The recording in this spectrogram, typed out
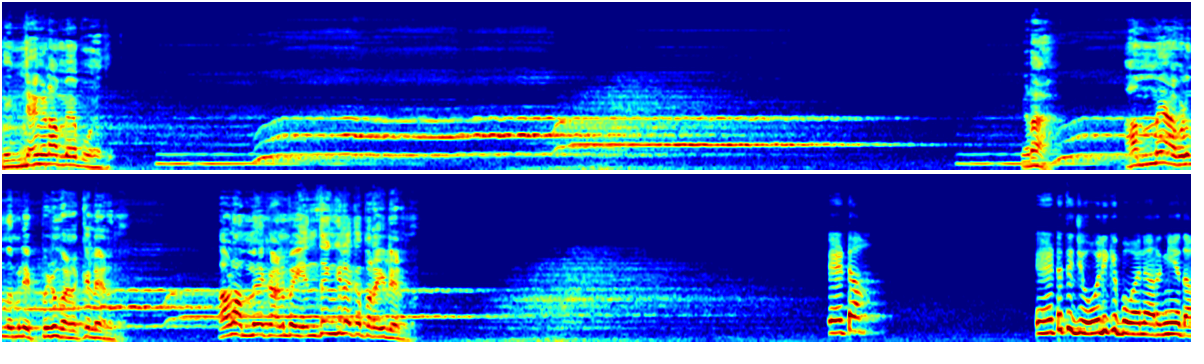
നിന്റെ അങ്ങടെ അമ്മയെ പോയത്. എടാ അമ്മ അവളും തമ്മിൽ എപ്പോഴും വഴക്കല്ലായിരുന്നു? അവൾ അമ്മയെ കാണുമ്പോ എന്തെങ്കിലുമൊക്കെ പറയില്ലായിരുന്നു. ഏട്ടാ ഏട്ടത്തി ജോലിക്ക് പോവാൻ ഇറങ്ങിയതാ.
